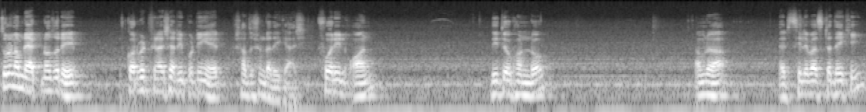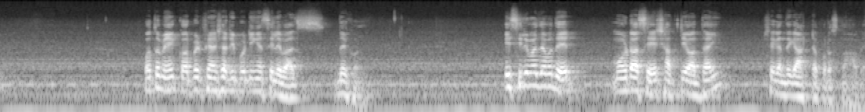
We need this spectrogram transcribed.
চলুন আমরা এক নজরে কর্পোরেট ফিনান্সিয়াল রিপোর্টিংয়ের সাজেশনটা দেখে আসি। ফোর ইন ওয়ান দ্বিতীয় খণ্ড। আমরা এর সিলেবাসটা দেখি। প্রথমে কর্পোরেট ফিনান্সিয়াল রিপোর্টিংয়ের সিলেবাস দেখুন। এই সিলেবাস আমাদের মোট আছে সাতটি অধ্যায়, সেখান থেকে আটটা প্রশ্ন হবে।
